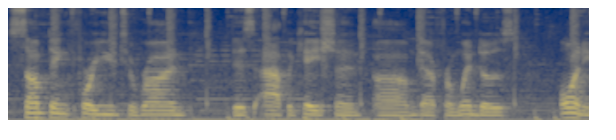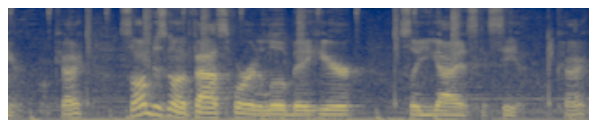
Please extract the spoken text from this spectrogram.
something for you to run this application um, that from Windows on here okay? So I'm just going to fast forward a little bit here so you guys can see it okay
